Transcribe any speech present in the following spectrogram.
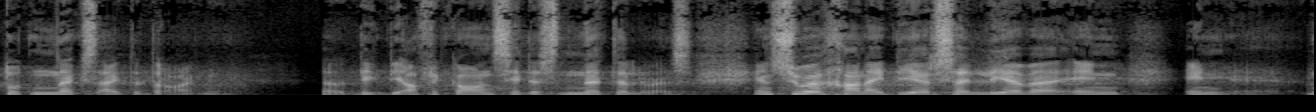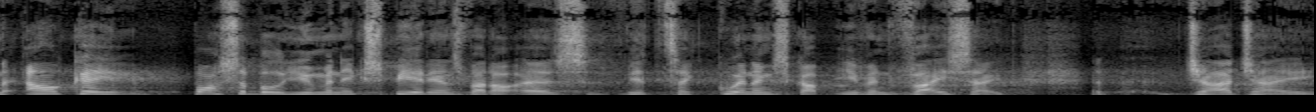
tot niks uit te draai nie. Nou, die die Afrikaans sê dis nutteloos. En so gaan hy deur sy lewe en en elke possible human experience wat daar is, weet sy koningskap, ewen wysheid, judge hy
